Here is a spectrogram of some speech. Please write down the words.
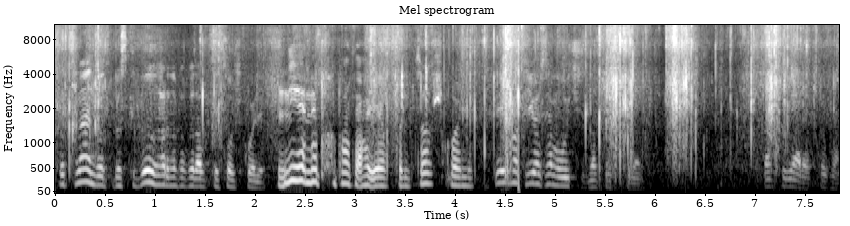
спортсмен, от баскетбол гарно попадав в кольцо в школі. Ні, не попадаю, я в кольцо в школі. Ти ж його саме лучший з нас сказав. Так що Ярик, що там?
